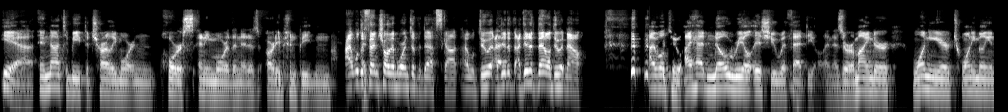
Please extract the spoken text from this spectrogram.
Yeah, and not to beat the Charlie Morton horse any more than it has already been beaten. I will defend I, Charlie Morton to the death, Scott. I will do it. I did it. I did it then. I'll do it now. I will too. I had no real issue with that deal. And as a reminder, one year, $20 million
